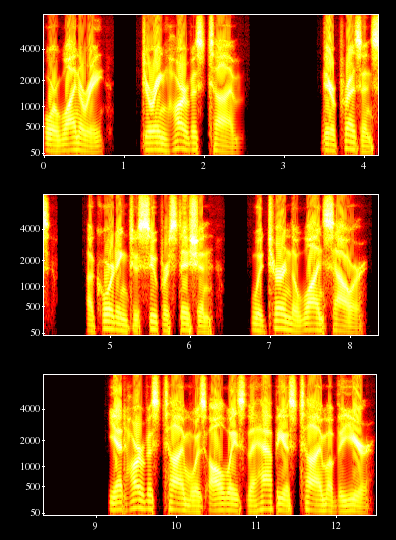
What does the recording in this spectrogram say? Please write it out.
or winery, during harvest time. Their presence, according to superstition, would turn the wine sour. Yet harvest time was always the happiest time of the year.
